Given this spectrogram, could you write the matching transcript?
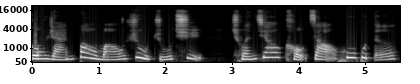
公然抱茅入竹去，唇焦口燥呼不得。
